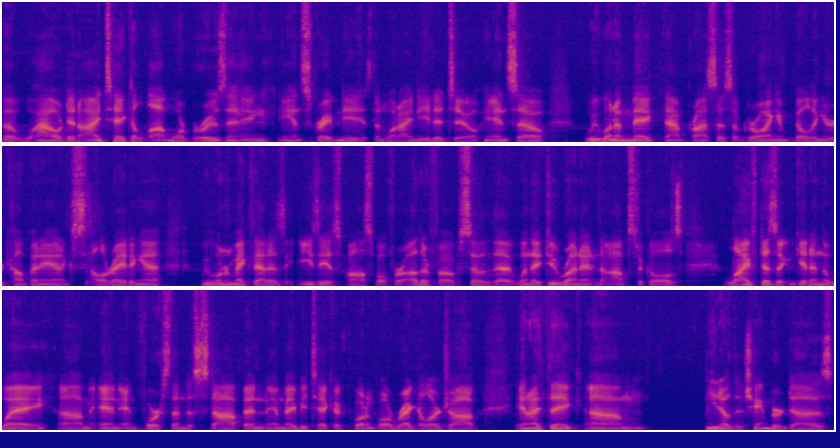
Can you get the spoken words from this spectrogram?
but wow, did I take a lot more bruising and scrape knees than what I needed to. And so we want to make that process of growing and building your company and accelerating it. We want to make that as easy as possible for other folks, so that when they do run into obstacles life doesn't get in the way um, and and force them to stop and and maybe take a quote unquote regular job. And I think um, you know the chamber does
